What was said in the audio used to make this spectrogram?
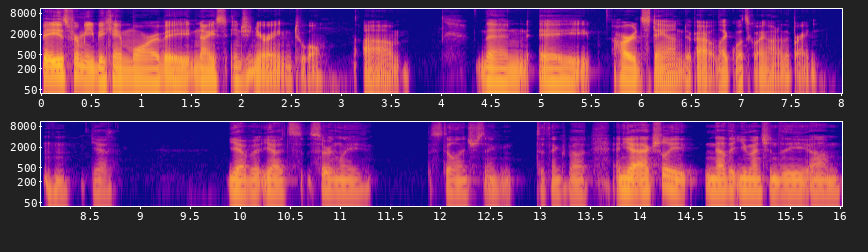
Bayes for me became more of a nice engineering tool um, than a hard stand about like what's going on in the brain. Mm-hmm. Yeah, yeah, but yeah, it's certainly still interesting to think about. And yeah, actually, now that you mentioned the um,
